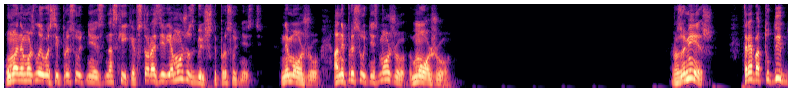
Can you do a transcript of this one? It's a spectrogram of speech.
У мене можливості присутність наскільки? В 100 разів я можу збільшити присутність? Не можу. А не присутність можу? Можу. Розумієш? Треба туди.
